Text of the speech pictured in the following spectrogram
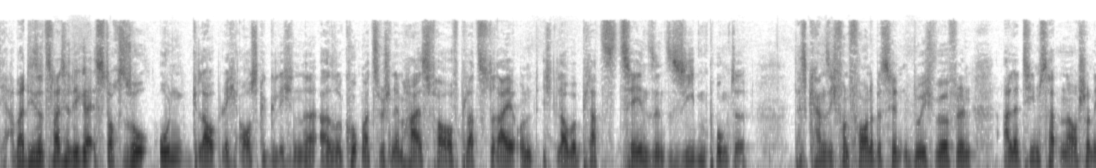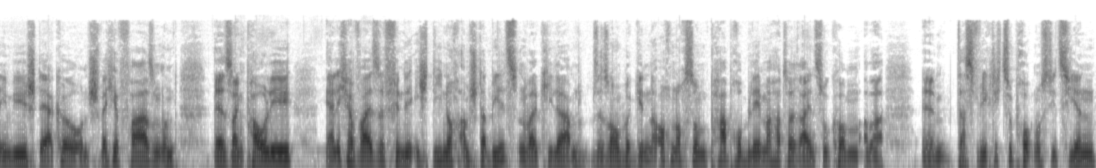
Ja, aber diese zweite Liga ist doch so unglaublich ausgeglichen. Ne? Also guck mal, zwischen dem HSV auf Platz 3 und ich glaube Platz 10 sind sieben Punkte. Das kann sich von vorne bis hinten durchwürfeln. Alle Teams hatten auch schon irgendwie Stärke- und Schwächephasen und äh, St. Pauli, ehrlicherweise finde ich die noch am stabilsten, weil Kieler am Saisonbeginn auch noch so ein paar Probleme hatte, reinzukommen. Aber ähm, das wirklich zu prognostizieren,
